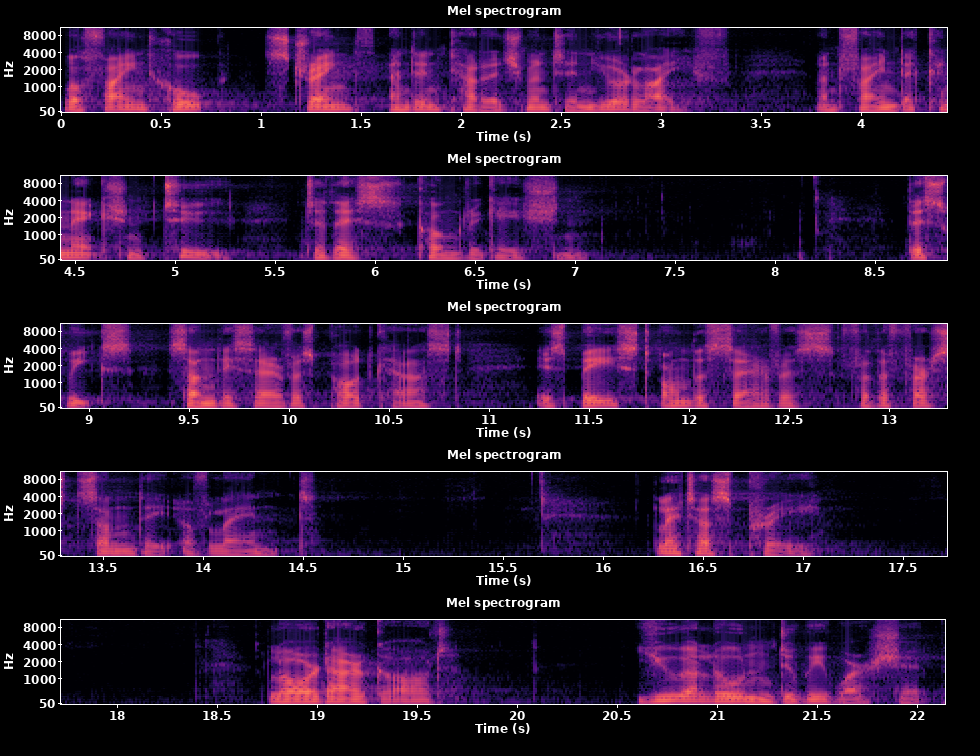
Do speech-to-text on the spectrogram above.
will find hope, strength, and encouragement in your life and find a connection too to this congregation. This week's Sunday Service podcast is based on the service for the first Sunday of Lent. Let us pray. Lord our God, you alone do we worship.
